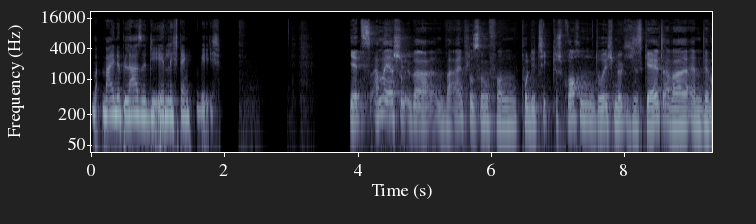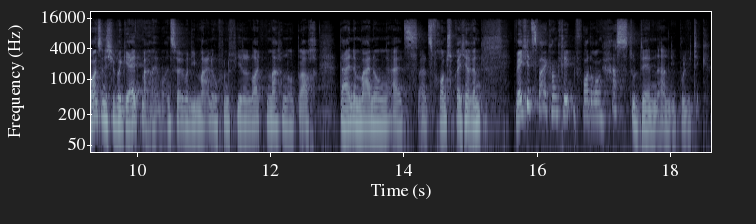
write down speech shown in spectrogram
meine Blase, die ähnlich denken wie ich. Jetzt haben wir ja schon über Beeinflussung von Politik gesprochen durch mögliches Geld, aber ähm, wir wollen es ja nicht über Geld machen, wir wollen es ja über die Meinung von vielen Leuten machen und auch deine Meinung als, als Frontsprecherin. Welche zwei konkreten Forderungen hast du denn an die Politik?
